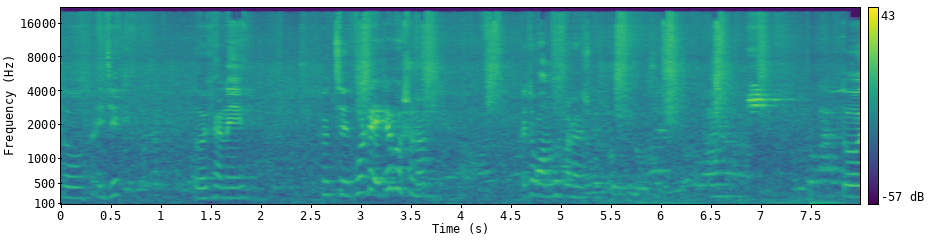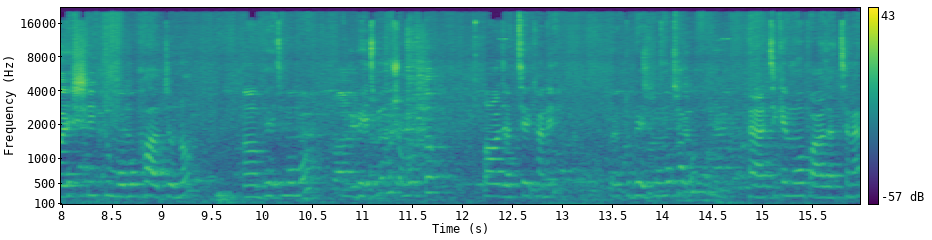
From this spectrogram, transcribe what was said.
তো এই যে তো এখানে হচ্ছে, কোনটা? এটা বসো না। এটা বন্ধ করা আসবে। তো এসে একটু মোমো খাওয়ার জন্য। ভেজ মোমো। ভেজ মোমো সম্ভবত পাওয়া যাচ্ছে এখানে। একটু ভেজ মোমো খাব হ্যাঁ চিকেন মোমো পাওয়া যাচ্ছে না।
